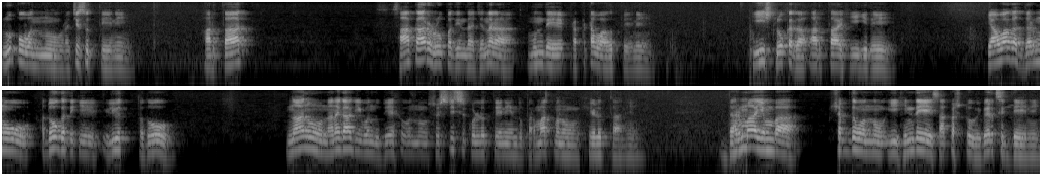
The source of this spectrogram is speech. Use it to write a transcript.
ರೂಪವನ್ನು ರಚಿಸುತ್ತೇನೆ. ಅರ್ಥಾತ್ ಸಾಕಾರ ರೂಪದಿಂದ ಜನರ ಮುಂದೆ ಪ್ರಕಟವಾಗುತ್ತೇನೆ. ಈ ಶ್ಲೋಕದ ಅರ್ಥ ಹೀಗಿದೆ. ಯಾವಾಗ ಧರ್ಮವು ಅಧೋಗತಿಗೆ ಇಳಿಯುತ್ತದೋ ನಾನು ನನಗಾಗಿ ಒಂದು ದೇಹವನ್ನು ಸೃಷ್ಟಿಸಿಕೊಳ್ಳುತ್ತೇನೆ ಎಂದು ಪರಮಾತ್ಮನು ಹೇಳುತ್ತಾನೆ. ಧರ್ಮ ಎಂಬ ಶಬ್ದವನ್ನು ಈ ಹಿಂದೆಯೇ ಸಾಕಷ್ಟು ವಿವರಿಸಿದ್ದೇನೆ.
